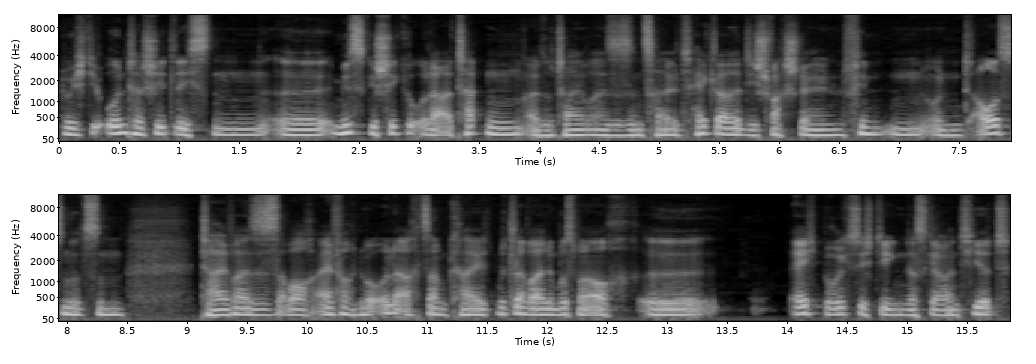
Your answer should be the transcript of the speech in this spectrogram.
durch die unterschiedlichsten äh, Missgeschicke oder Attacken, also teilweise sind es halt Hacker, die Schwachstellen finden und ausnutzen. Teilweise ist es aber auch einfach nur Unachtsamkeit. Mittlerweile muss man auch äh, echt berücksichtigen, dass garantiert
